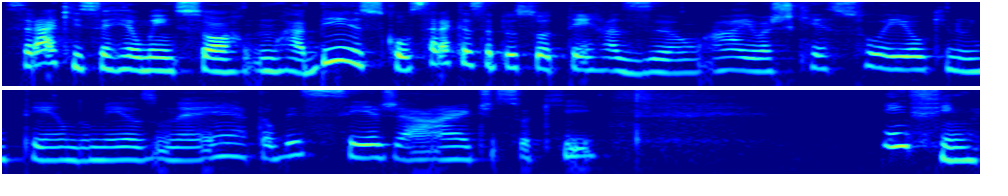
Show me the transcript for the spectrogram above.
Será que isso é realmente só um rabisco? Ou será que essa pessoa tem razão? Ah, eu acho que é só eu que não entendo mesmo, né? É, talvez seja arte isso aqui. Enfim,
